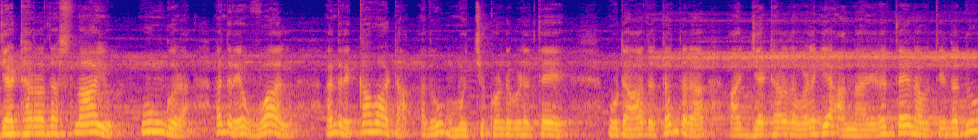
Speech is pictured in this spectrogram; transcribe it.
ಜಠರದ ಸ್ನಾಯು, ಉಂಗುರ, ಅಂದರೆ ವಾಲ್, ಅಂದರೆ ಕವಾಟ, ಅದು ಮುಚ್ಚಿಕೊಂಡು ಬಿಡುತ್ತೆ. ಊಟ ಆದ ನಂತರ ಆ ಜಠರದ ಒಳಗೆ ಅನ್ನ ಇರುತ್ತೆ ನಾವು ತಿಂದದ್ದು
